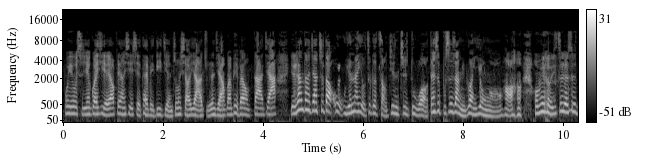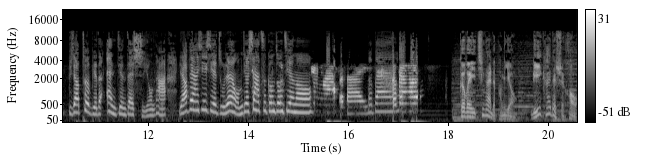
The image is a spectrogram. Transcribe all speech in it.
不过因为时间关系，也要非常谢谢台北地检钟小雅主任检察官陪伴我们大家，也让大家知道哦，原来有这个早见制度哦，但是不是让你乱用哦，哈。我们有这个是比较特别的案件在使用它，也要非常谢谢主任，我们就下次空中见哦，拜拜，拜拜，拜拜。各位亲爱的朋友，离开的时候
